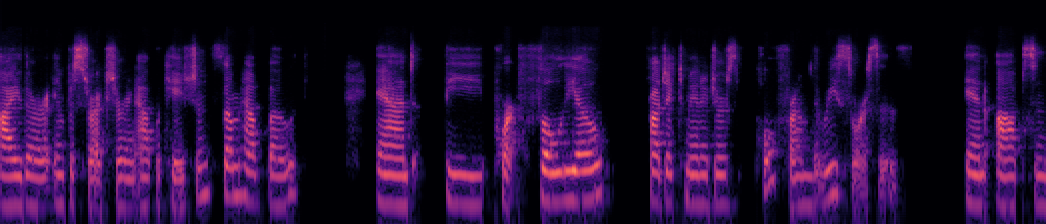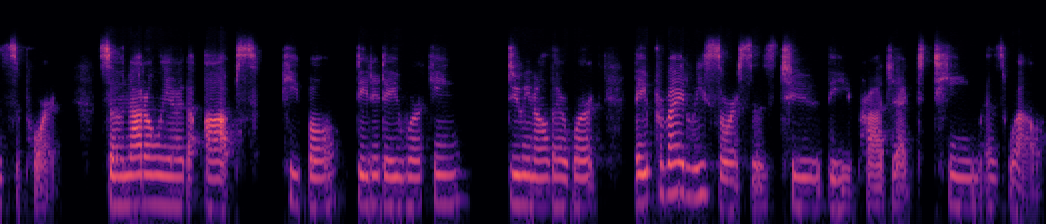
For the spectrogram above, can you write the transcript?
either infrastructure and applications. Some have both, and the portfolio project managers pull from the resources in ops and support. So not only are the ops people day to day working, doing all their work, they provide resources to the project team as well.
